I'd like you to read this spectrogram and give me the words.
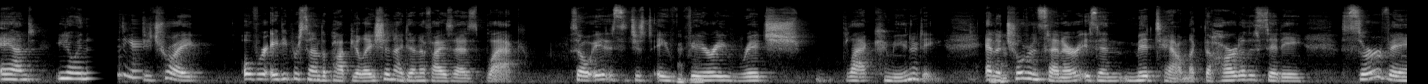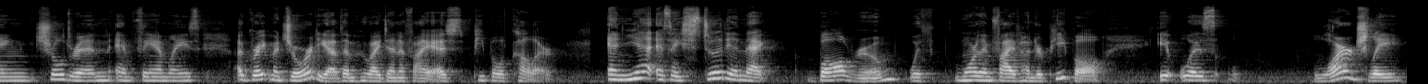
And, you know, in the city of Detroit, over 80% of the population identifies as Black. So it's just a mm-hmm. very rich black community. And mm-hmm. the children's center is in Midtown, like the heart of the city, serving children and families, a great majority of them who identify as people of color. And yet, as I stood in that ballroom with more than 500 people, it was largely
